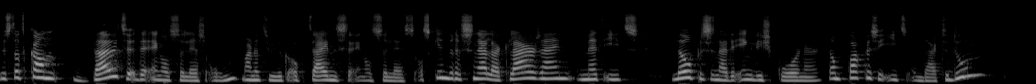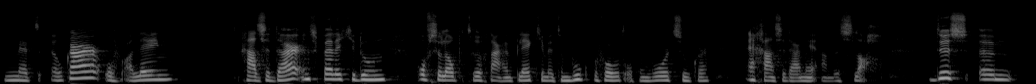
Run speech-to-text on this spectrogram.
Dus dat kan buiten de Engelse les om, maar natuurlijk ook tijdens de Engelse les. Als kinderen sneller klaar zijn met iets, lopen ze naar de English Corner. Dan pakken ze iets om daar te doen, met elkaar of alleen. Gaan ze daar een spelletje doen, of ze lopen terug naar hun plekje met een boek bijvoorbeeld of een woordzoeker en gaan ze daarmee aan de slag. Dus um,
